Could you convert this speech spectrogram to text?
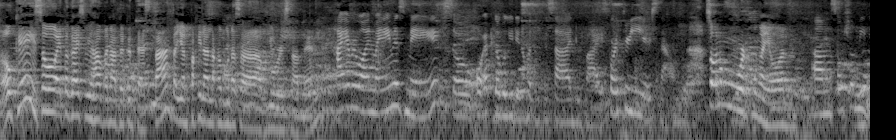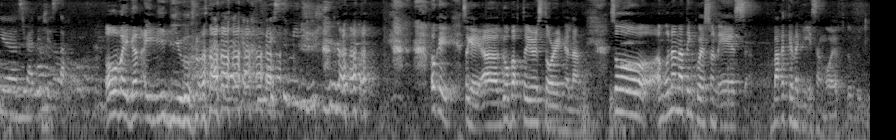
Okay, so ito guys, we have another contestant. Ayun, pakilala ka muna sa viewers natin. Hi everyone, my name is May. So, OFW din ako dito sa Dubai for three years now. So, anong work mo ngayon? Um, social media strategist ako. Oh my God, I need you. nice to meet you here. okay, sige, uh, go back to your story na lang. So, ang una nating question is, bakit ka naging isang OFW?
